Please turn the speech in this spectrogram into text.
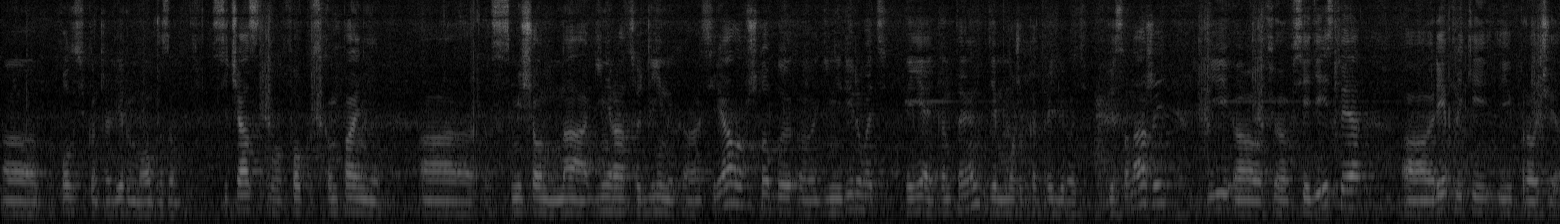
э, полностью контролируемым образом. Сейчас фокус компании смещен на генерацию длинных э, сериалов, чтобы э, генерировать AI-контент, где мы можем контролировать персонажей и э, все действия, э, реплики и прочее.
